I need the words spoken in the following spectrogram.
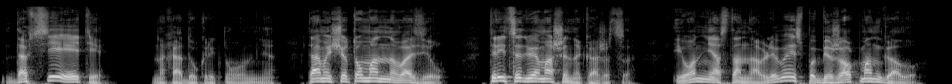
«Да все эти!» — на ходу крикнул он мне. «Там еще туман навозил. Тридцать две машины, кажется». И он, не останавливаясь, побежал к мангалу,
